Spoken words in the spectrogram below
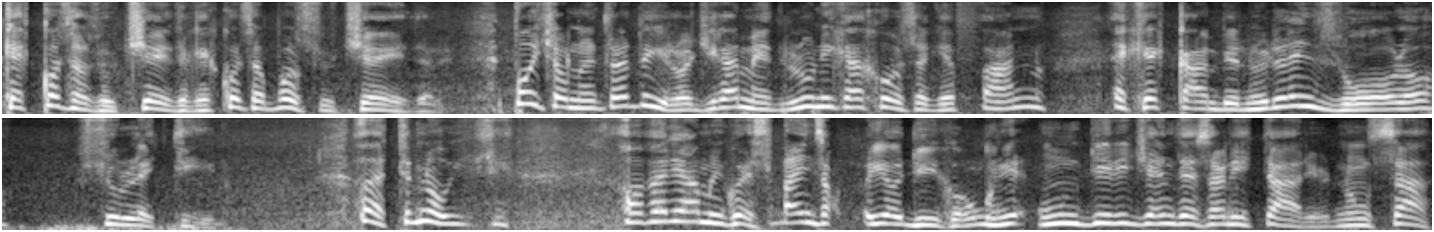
che cosa succede, che cosa può succedere. Poi sono entrato io, logicamente l'unica cosa che fanno è che cambiano il lenzuolo sul lettino. Noi operiamo in questo, ma insomma, io dico, un, un, dirigente sanitario non sa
